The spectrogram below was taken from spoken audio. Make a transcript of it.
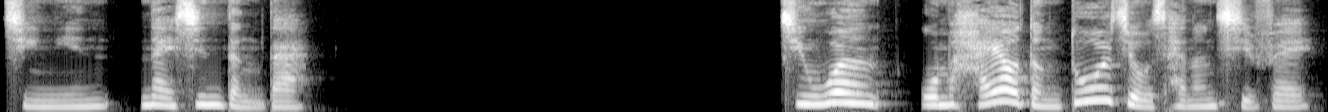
请您耐心等待。请问我们还要等多久才能起飞？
